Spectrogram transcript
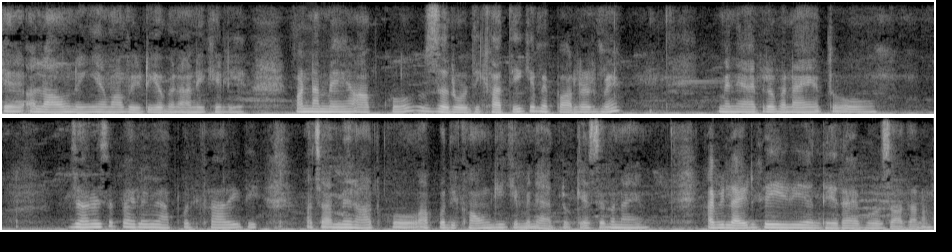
कि अलाउ नहीं है वहाँ वीडियो बनाने के लिए। वरना मैं आपको ज़रूर दिखाती कि मैं पार्लर में, मैंने आईब्रो बनाए तो जाने से पहले मैं आपको दिखा रही थी। अच्छा मैं रात को आपको दिखाऊँगी कि मैंने आईब्रो कैसे बनाए अभी लाइट गई हुई अंधेरा है बहुत ज़्यादा ना।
